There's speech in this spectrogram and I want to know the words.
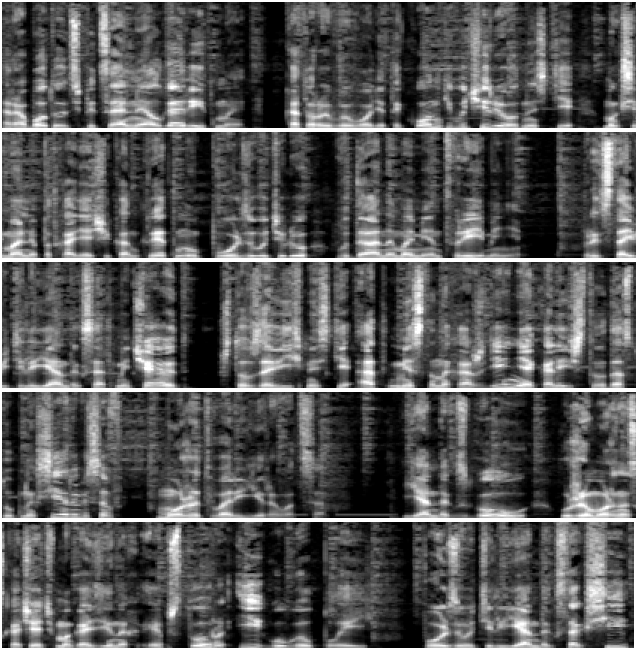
работают специальные алгоритмы, которые выводят иконки в очередности, максимально подходящие конкретному пользователю в данный момент времени. Представители Яндекса отмечают, что в зависимости от местонахождения количество доступных сервисов может варьироваться. Яндекс.Гоу уже можно скачать в магазинах App Store и Google Play. Пользователи Яндекс Такси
